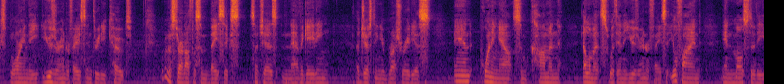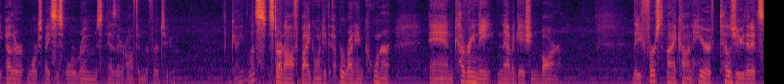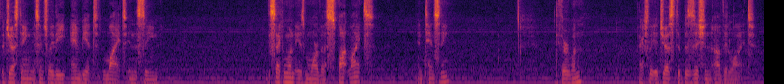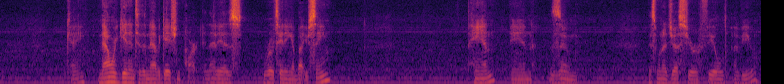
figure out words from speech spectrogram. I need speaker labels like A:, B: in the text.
A: exploring the user interface in 3D Coat, we're going to start off with some basics such as navigating, adjusting your brush radius, and pointing out some common elements within a user interface that you'll find in most of the other workspaces or rooms as they're often referred to. Okay, let's start off by going to the upper right hand corner and covering the navigation bar. The first icon here tells you that it's adjusting essentially the ambient light in the scene. The second one is more of a spotlight intensity. The third one actually adjusts the position of the light. Okay, now we get into the navigation part, and that is rotating about your scene, pan, and zoom. This one adjusts your field of view.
